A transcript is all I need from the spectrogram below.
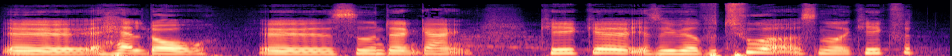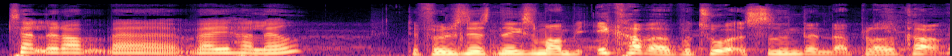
øh, halvt år øh, siden dengang. Kan I ikke, øh, altså I har været på tur og sådan noget, kan I ikke fortælle lidt om, hvad, hvad I har lavet? Det føles næsten ikke som om, vi ikke har været på tur, siden den der plade kom.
